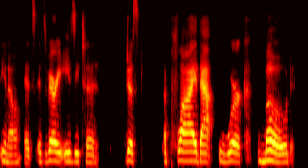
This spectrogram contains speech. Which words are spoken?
you know, it's it's very easy to just apply that work mode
